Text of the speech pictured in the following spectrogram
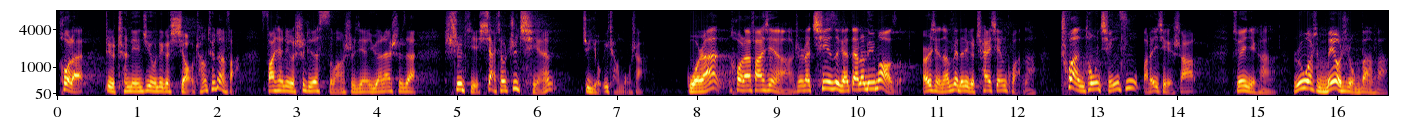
后来这个陈林就用这个小肠推断法，发现这个尸体的死亡时间原来是在尸体下桥之前就有一场谋杀。果然，后来发现啊，这是他妻子给他戴了绿帽子，而且呢，为了这个拆迁款呢，串通情夫把他一起给杀了。所以你看，如果是没有这种办法，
